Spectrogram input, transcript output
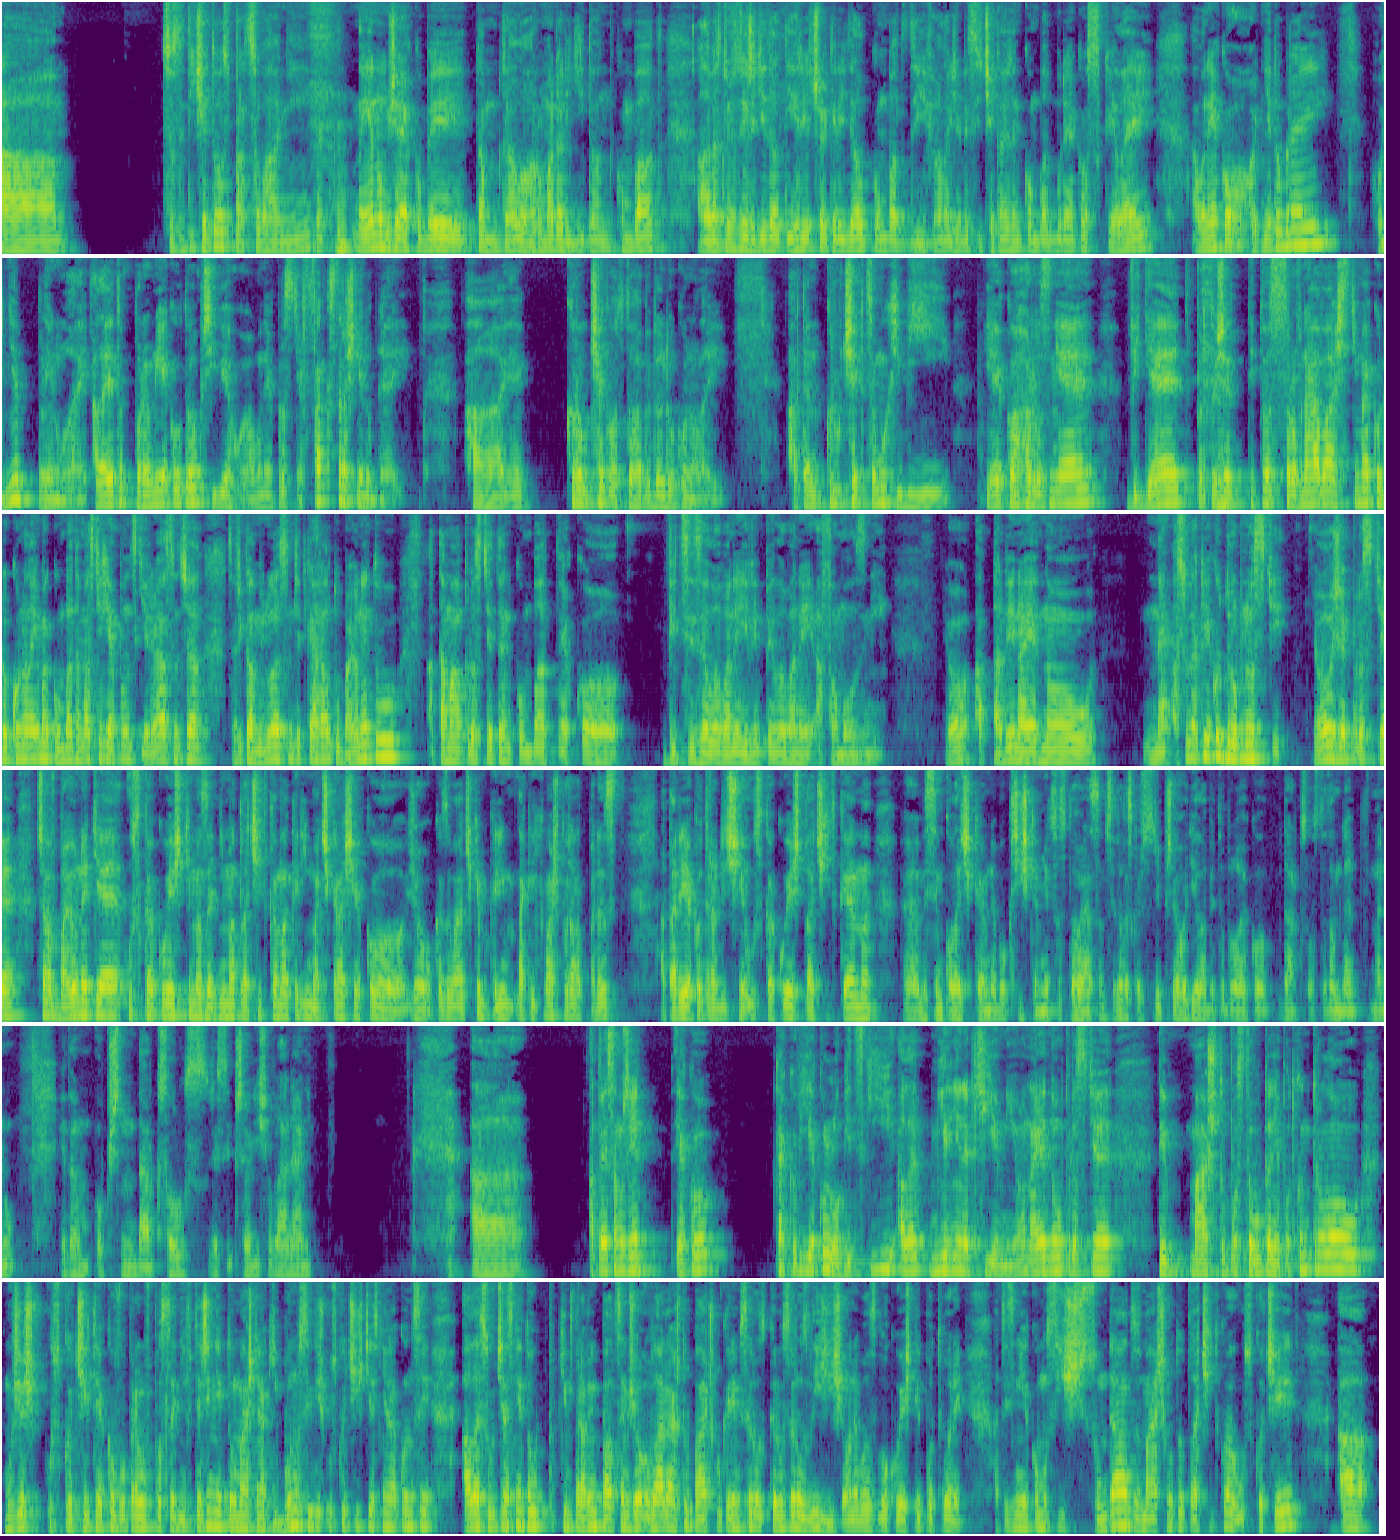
A co se týče toho zpracování, tak hm. nejenom, že jakoby tam dělalo hromada lidí ten kombat, ale ve skutečnosti ředitel té hry je člověk, který dělal kombat dřív, jo, takže by si čekal, že ten kombat bude jako skvělý a on je jako hodně dobrý, hodně plynulý, ale je to podobný jako u toho příběhu. Jo. On je prostě fakt strašně dobrý a je krouček od toho, aby byl dokonalý. A ten kruček, co mu chybí, je jako hrozně vidět, protože hm. ty to srovnáváš s těma jako dokonalýma kombatama z těch japonských. Já jsem třeba, jsem říkal minule, jsem teďka hrál tu bajonetu a tam má prostě ten kombat jako vycizelovaný, vypilovaný a famózní. Jo? A tady najednou ne, a jsou taky jako drobnosti. Jo, že prostě třeba v bajonetě uskakuješ těma zadníma tlačítkama, který mačkáš jako že ukazováčkem, který, na kterých máš pořád prst a tady jako tradičně uskakuješ tlačítkem, eh, myslím kolečkem nebo křížkem, něco z toho. Já jsem si to ve skutečnosti přehodil, aby to bylo jako Dark Souls, to tam jde v menu, je tam option Dark Souls, že si přehodíš ovládání. A, a to je samozřejmě jako takový jako logický, ale mírně nepříjemný. Jo? Najednou prostě ty máš tu postavu úplně pod kontrolou, můžeš uskočit jako v opravdu v poslední vteřině, k tomu máš nějaký bonusy, když uskočíš těsně na konci, ale současně tou, tím pravým palcem, že ovládáš tu páčku, kterým se, kterou se rozlížíš, jo, nebo zlokuješ ty potvory. A ty z ní jako musíš sundat, zmášnout to tlačítko a uskočit a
